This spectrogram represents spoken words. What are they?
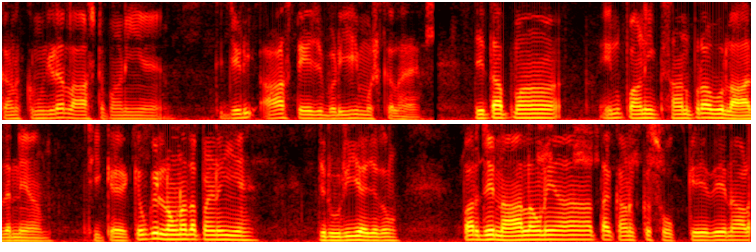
ਕਣਕ ਨੂੰ ਜਿਹੜਾ ਲਾਸਟ ਪਾਣੀ ਹੈ, ਤੇ ਜਿਹੜੀ ਆਹ ਸਟੇਜ ਬੜੀ ਹੀ ਮੁਸ਼ਕਲ ਹੈ। ਜੇ ਤਾਂ ਆਪਾਂ ਇਹਨੂੰ ਪਾਣੀ ਕਿਸਾਨ ਭਰਾਵੋ ਲਾ ਦਿੰਨੇ ਆ, ਠੀਕ ਹੈ, ਕਿਉਂਕਿ ਲਾਉਣਾ ਤਾਂ ਪੈਣਾ ਹੀ ਹੈ, ਜ਼ਰੂਰੀ ਹੈ ਜਦੋਂ। ਪਰ ਜੇ ਨਾ ਲਾਉਣੇ ਆ, ਤਾਂ ਕਣਕ ਸੋਕੇ ਦੇ ਨਾਲ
